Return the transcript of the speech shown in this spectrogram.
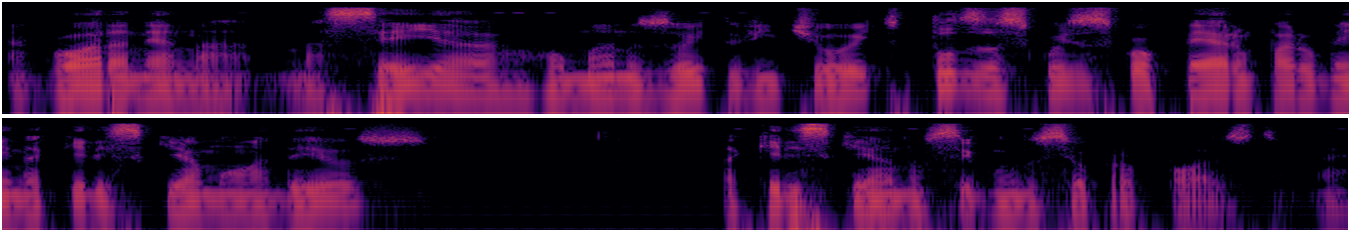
agora, né, na, na ceia, Romanos 8, 28, todas as coisas cooperam para o bem daqueles que amam a Deus, daqueles que andam segundo o seu propósito. Né?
